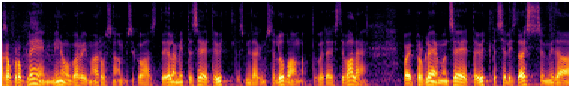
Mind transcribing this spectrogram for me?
aga probleem minu parima arusaamise kohaselt ei ole mitte see, et ta ütles midagi, mis on lubamatu või täiesti vale, vaid probleem on see, et ta ütles selliseid asju, mida.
